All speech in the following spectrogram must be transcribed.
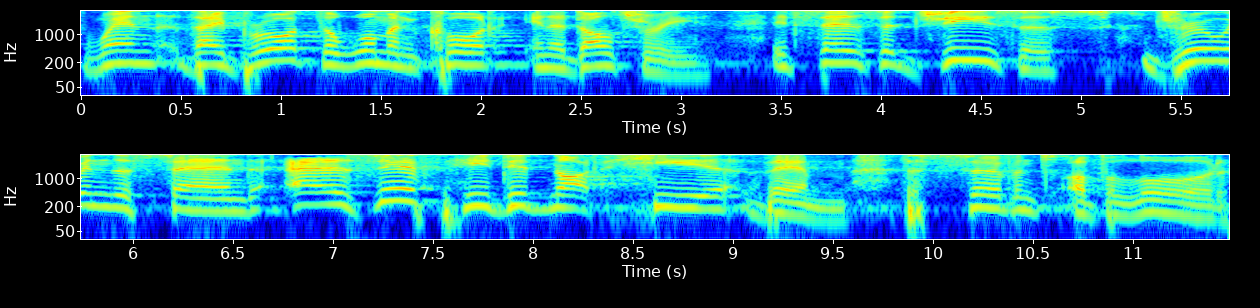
When they brought the woman caught in adultery, it says that Jesus drew in the sand as if he did not hear them. The servant of the Lord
